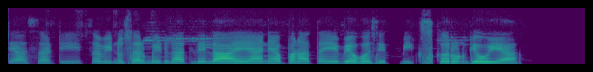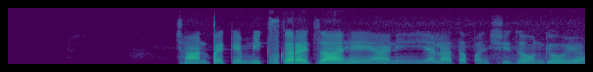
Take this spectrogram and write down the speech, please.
त्यासाठी चवीनुसार मीठ घातलेलं आहे आणि आपण आता हे व्यवस्थित मिक्स करून घेऊया. छानपैकी मिक्स करायचं आहे आणि याला आता आपण शिजवून घेऊया.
